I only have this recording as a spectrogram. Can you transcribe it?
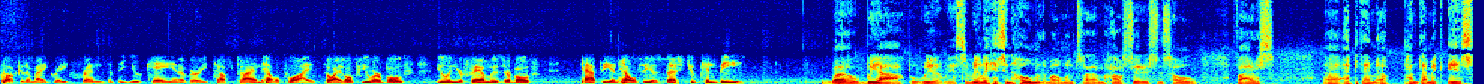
talking to my great friends at the UK in a very tough time health wise. So I hope you are both, you and your families are both happy and healthy as best you can be. Well, we are, but we it's really hitting home at the moment um, how serious this whole virus uh, epidemic or pandemic is.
